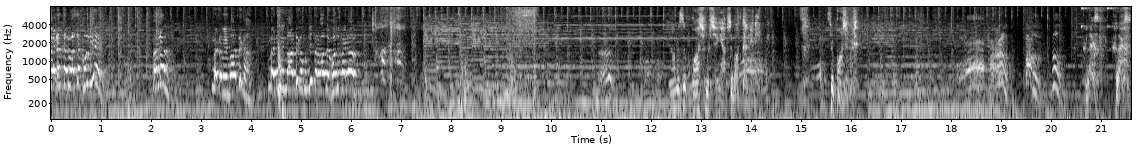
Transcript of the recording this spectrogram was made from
मैडम दरवाज़ा खोलिए। मैडम मैडम ये मार देगा। मैडम ये मार देगा मुझे दरवाज़ा खोलिए मैडम। हमें सिर्फ़ पाँच मिनट चाहिए आपसे बात करने की सिर्फ़ पाँच मिनट। रिलैक्स रिलैक्स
